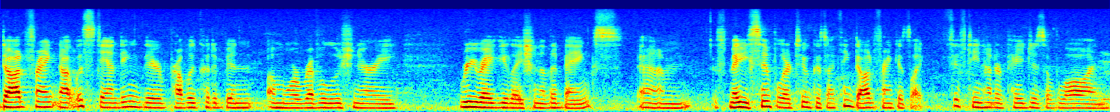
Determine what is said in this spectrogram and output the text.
Dodd Frank notwithstanding, there probably could have been a more revolutionary re regulation of the banks. Um, it's maybe simpler too, because I think Dodd Frank is like 1,500 pages of law and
